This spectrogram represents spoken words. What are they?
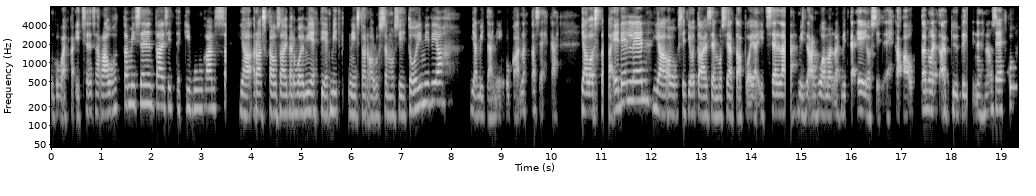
niin kuin vaikka itsensä rauhoittamiseen tai sitten kivun kanssa. Ja raskausaiver voi miettiä, että mitkä niistä on ollut semmoisia toimivia ja mitä niin kuin kannattaisi ehkä jalostaa edelleen ja onko sitten jotain semmoisia tapoja itsellä, mitä on huomannut, että mitkä ei ole sitten ehkä auttanut. Että aika tyypillinen on se, että kun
